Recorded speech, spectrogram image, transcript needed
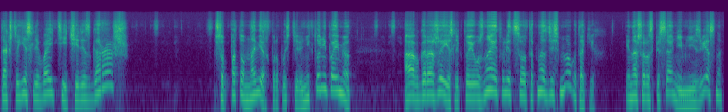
Так что если войти через гараж, чтобы потом наверх пропустили, никто не поймет. А в гараже, если кто и узнает в лицо, так нас здесь много таких, и наше расписание им неизвестно.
